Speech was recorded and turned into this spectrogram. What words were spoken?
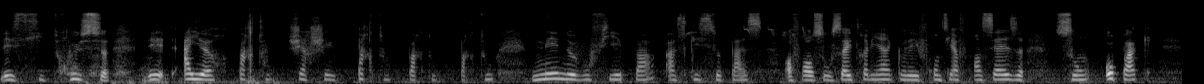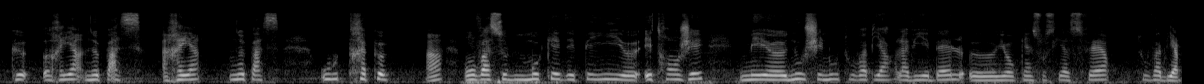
les sites russes, des, ailleurs, partout, cherchez partout, partout, partout. Mais ne vous fiez pas à ce qui se passe en France. Vous savez très bien que les frontières françaises sont opaques, que rien ne passe, rien ne passe, ou très peu. Hein. On va se moquer des pays euh, étrangers, mais euh, nous, chez nous, tout va bien. La vie est belle, il n'y a aucun souci à se faire tout va bien.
